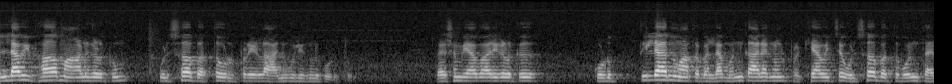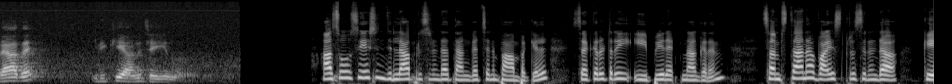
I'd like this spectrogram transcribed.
എല്ലാ വിഭാഗം ആളുകൾക്കും ഉത്സവ ബത്ത ഉൾപ്പെടെയുള്ള ആനുകൂല്യങ്ങൾ കൊടുത്തു. റേഷൻ വ്യാപാരികൾക്ക് കൊടുത്തില്ല എന്ന് മാത്രമല്ല മുൻകാലങ്ങളിൽ പ്രഖ്യാപിച്ച ഉത്സവ ബത്ത പോലും തരാതെ ഇരിക്കുകയാണ് ചെയ്യുന്നത്. അസോസിയേഷൻ ജില്ലാ president Thankachan Pambakkal secretary E P Ratnakaran സംസ്ഥാന വൈസ് പ്രസിഡന്റ് കെ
